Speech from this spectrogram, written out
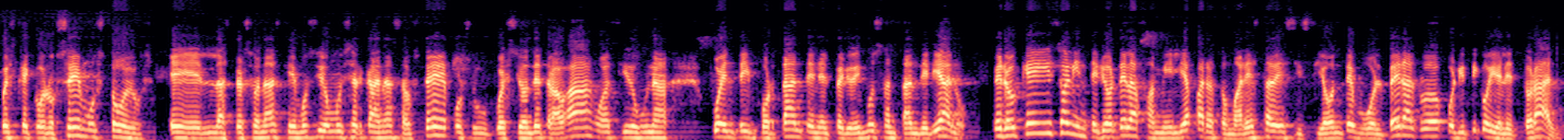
pues que conocemos todos. Eh, las personas que hemos sido muy cercanas a usted por su cuestión de trabajo, ha sido una fuente importante en el periodismo santanderiano. Pero ¿qué hizo al interior de la familia para tomar esta decisión de volver al ruedo político y electoral?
